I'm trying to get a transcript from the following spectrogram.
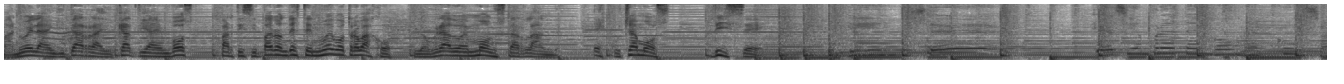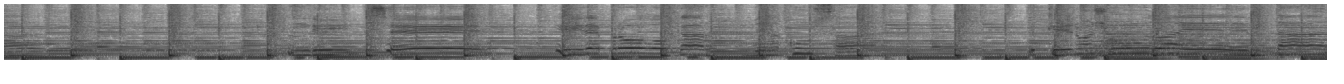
Manuela en guitarra y Katia en voz, participaron de este nuevo trabajo logrado en Monsterland. Escuchamos Dice. Dice que siempre tengo una excusa dejar me acusa de que no ayudo a evitar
